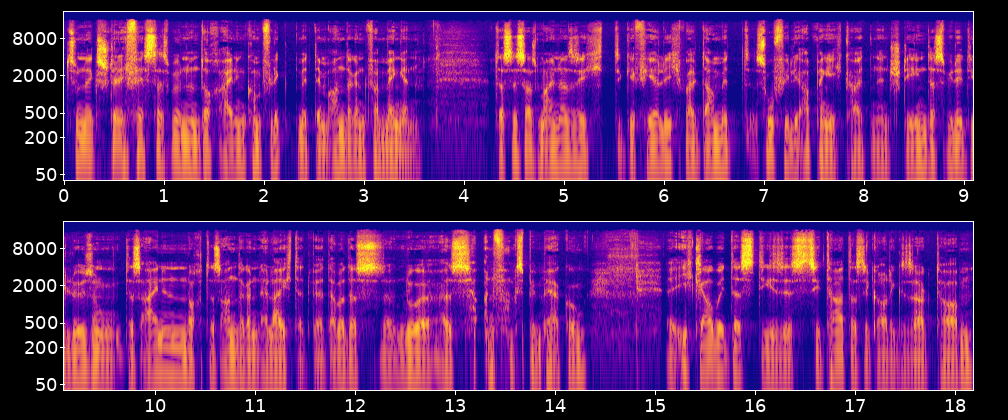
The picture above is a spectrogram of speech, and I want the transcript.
zunächst stelle ich fest, dass wir nun doch einen Konflikt mit dem anderen vermengen. Das ist aus meiner Sicht gefährlich, weil damit so viele Abhängigkeiten entstehen, dass weder die Lösung des einen noch des anderen erleichtert wird. Aber das nur als Anfangsbemerkung. Äh, ich glaube, dass dieses Zitat, das Sie gerade gesagt haben,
